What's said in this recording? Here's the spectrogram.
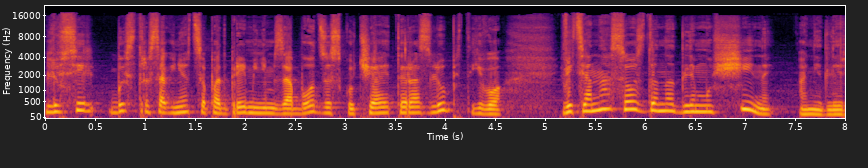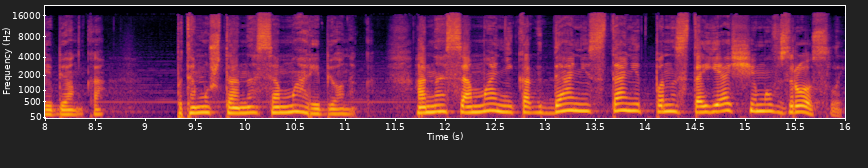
Люсиль быстро согнется под бременем забот, заскучает и разлюбит его, ведь она создана для мужчины, а не для ребенка, потому что она сама ребенок. Она сама никогда не станет по-настоящему взрослой.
